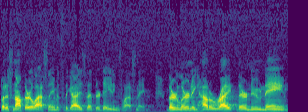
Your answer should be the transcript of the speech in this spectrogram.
But it's not their last name, it's the guy's that they're dating's last name. They're learning how to write their new name,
